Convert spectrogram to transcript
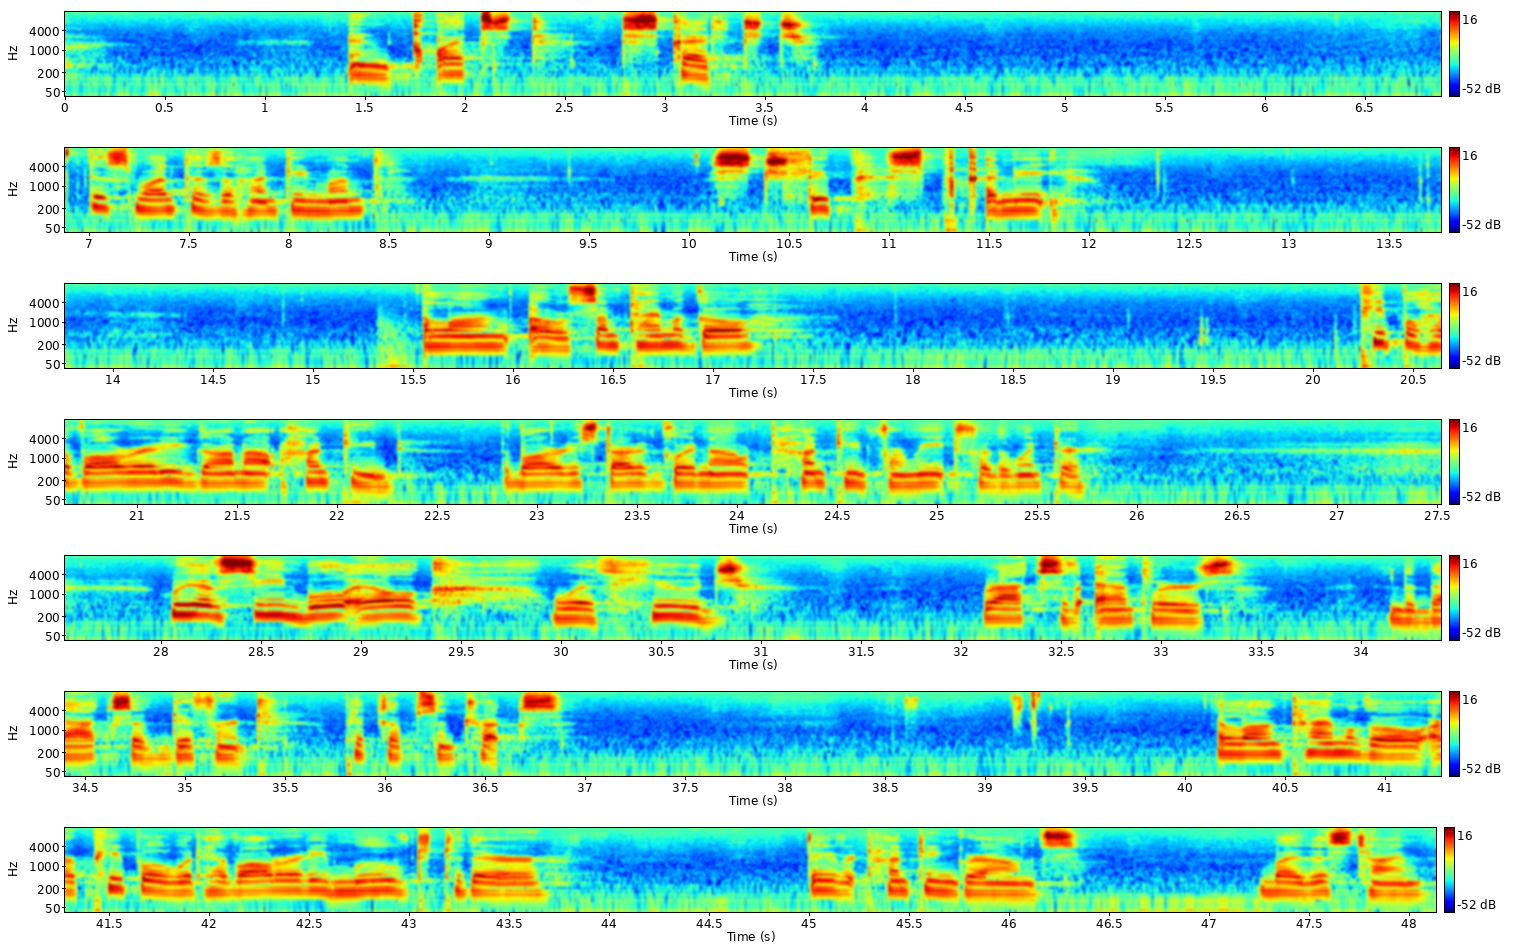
en grøtst Skaltj. This month is a hunting month. Sleep spqani. Along, oh, some time ago, people have already gone out hunting. They've already started going out hunting for meat for the winter. We have seen bull elk with huge racks of antlers in the backs of different pickups and trucks. A long time ago, our people would have already moved to their favorite hunting grounds by this time.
